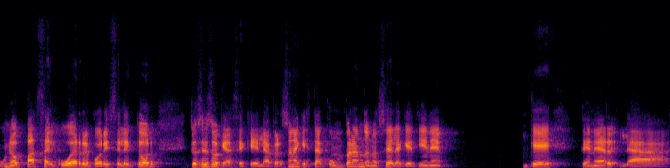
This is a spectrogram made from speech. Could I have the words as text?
uno pasa el QR por ese lector, entonces eso que hace que la persona que está comprando no sea la que tiene que tener la,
